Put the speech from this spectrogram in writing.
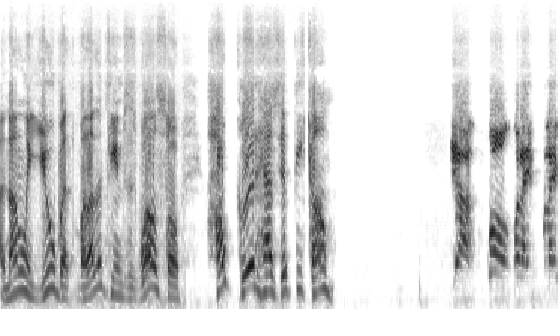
uh, not only you but but other teams as well. So how good has it become? Yeah, well, when I when I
